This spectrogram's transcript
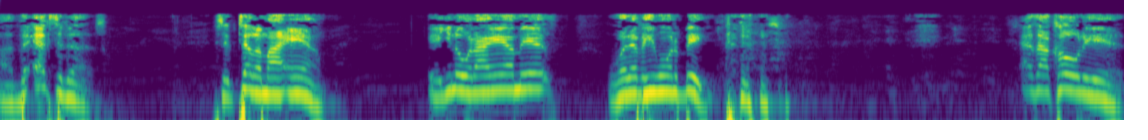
uh, the Exodus. He said, "Tell him I am." And you know what I am is? Whatever he want to be. that's how cold he is.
